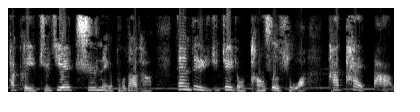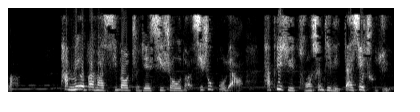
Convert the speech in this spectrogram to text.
它可以直接吃那个葡萄糖，但是对于这种糖色素啊，它太大了，它没有办法细胞直接吸收的，吸收不了，它必须从身体里代谢出去。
